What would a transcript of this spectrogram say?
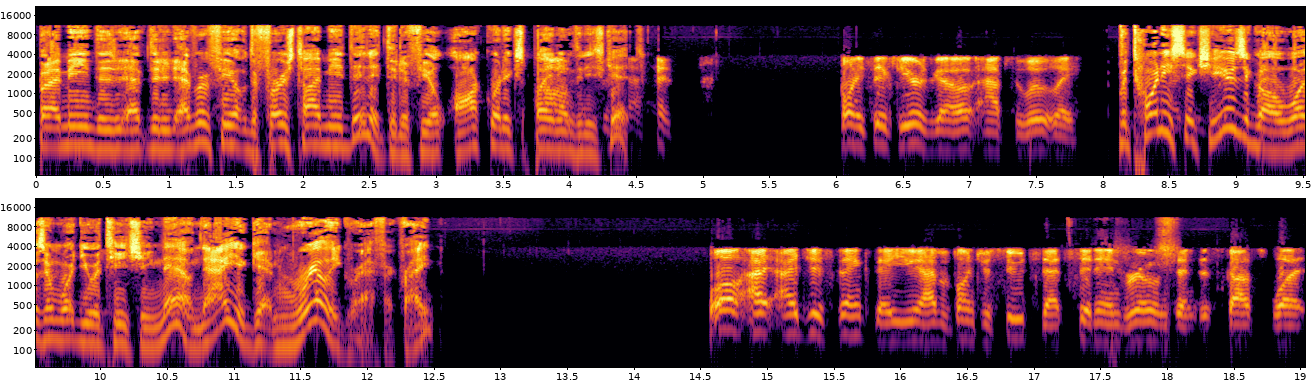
But I mean, did it, did it ever feel the first time you did it? Did it feel awkward explaining Oh. to these oh. kids? 26 years ago, absolutely. But 26 years ago wasn't what you were teaching now. Now you're getting really graphic, right? Well, I, I just think that you have a bunch of suits that sit in rooms and discuss what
